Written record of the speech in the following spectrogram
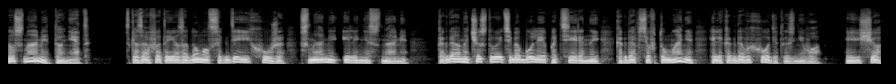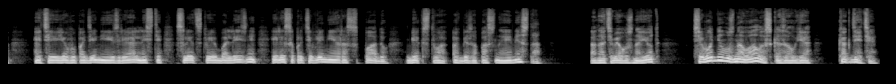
То с нами, то нет. Сказав это, я задумался, где ей хуже, с нами или не с нами. Когда она чувствует себя более потерянной, когда все в тумане или когда выходит из него. И еще эти ее выпадения из реальности — следствие болезни или сопротивление распаду, бегство в безопасное место — она тебя узнает? Сегодня узнавала, сказал я. Как дети?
